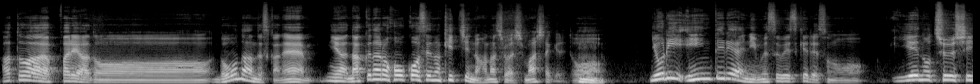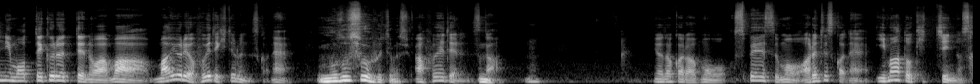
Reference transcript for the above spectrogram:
あとはやっぱりあのーどうなんですかね。いや、なくなる方向性のキッチンの話はしましたけれど、うんよりインテリアに結びつける、その、家の中心に持ってくるっていうのは、まあ、前よりは増えてきてるんですかね。ものすごい増えてますよ。あ、増えてるんですか？うん。いや、だからもう、スペースも、あれですかね。今とキッチンの境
